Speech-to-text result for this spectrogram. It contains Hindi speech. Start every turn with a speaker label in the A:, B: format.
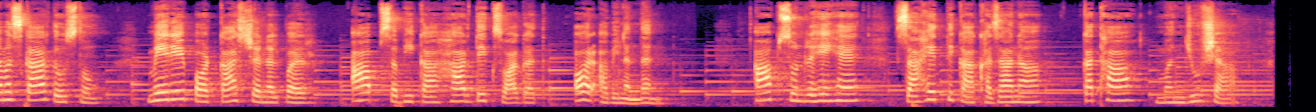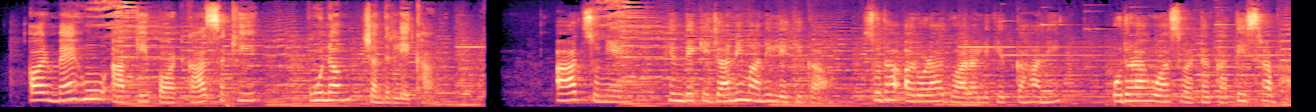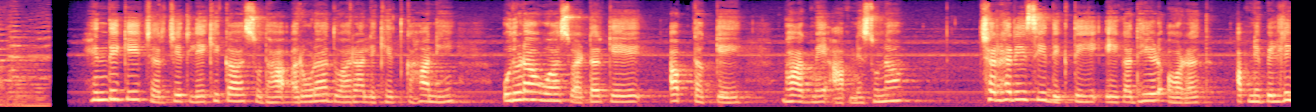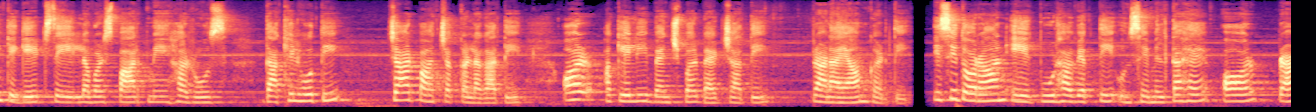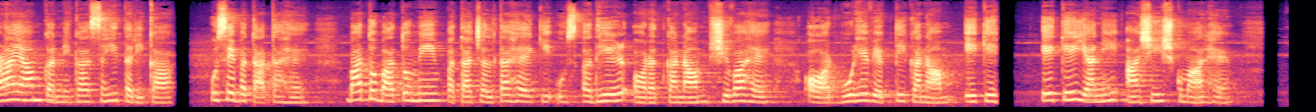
A: नमस्कार दोस्तों, मेरे पॉडकास्ट चैनल पर आप सभी का हार्दिक स्वागत और अभिनंदन। आप सुन रहे हैं साहित्य का खजाना, कथा, मंजूषा। और मैं हूँ आपकी पॉडकास्ट सखी, पूनम चंद्रलेखा। आज सुनिए हिंदी की जानी मानी लेखिका सुधा अरोड़ा द्वारा लिखित कहानी, उधड़ा हुआ स्वेटर का तीसरा भाग। हिंदी की चर्चित लेखिका सुधा अरोड़ा द्वारा लिखित कहानी, उधड़ा हुआ स्वेटर के अब तक के भाग में आपने सुना। छरहरी सी दिखती एक अधेड़ औरत अपने बिल्डिंग के गेट से लवर्स पार्क में हर रोज़ दाखिल होती, चार पाँच चक्कर लगाती और अकेली बेंच पर बैठ जाती, प्राणायाम करती। इसी दौरान एक बूढ़ा व्यक्ति उनसे मिलता है और प्राणायाम करने का सही तरीका उसे बताता है। बातों बातों में पता चलता है कि उस अधेड़ औरत का नाम शिवा है और बूढ़े व्यक्ति का नाम एके एके यानी आशीष कुमार है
